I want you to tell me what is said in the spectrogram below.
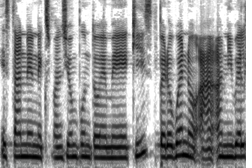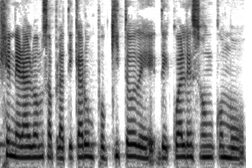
están en expansión.mx, pero bueno, a nivel general vamos a platicar un poquito de, cuáles son como,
